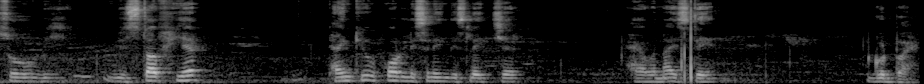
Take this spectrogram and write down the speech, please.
So we will stop here. Thank you for listening this lecture. Have a nice day. Goodbye.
